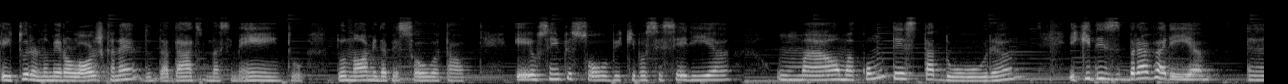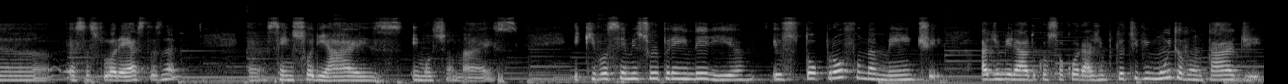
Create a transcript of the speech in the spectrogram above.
leitura numerológica, né, do, da data do nascimento, do nome da pessoa, tal. Eu sempre soube que você seria uma alma contestadora e que desbravaria uh, essas florestas, né, uh, sensoriais, emocionais, e que você me surpreenderia. Eu estou profundamente admirado com a sua coragem, porque eu tive muita vontade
